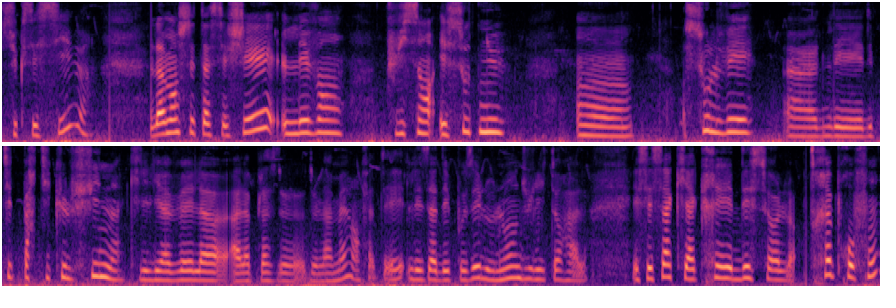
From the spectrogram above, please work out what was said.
successives. La Manche s'est asséchée, les vents puissants et soutenus ont soulevé euh, des, petites particules fines qu'il y avait là, à la place de, la mer en fait et les a déposées le long du littoral. Et c'est ça qui a créé des sols très profonds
